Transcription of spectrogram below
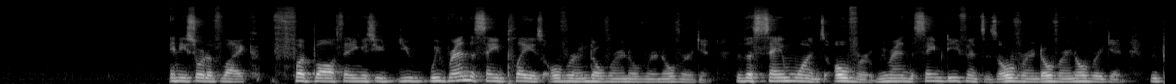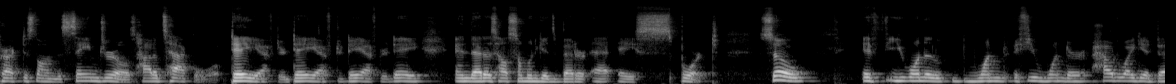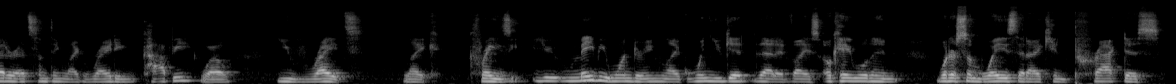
any sort of like football thing is you you we ran the same plays over and over and over and over again. The same ones over. We ran the same defenses over and over and over again. We practiced on the same drills how to tackle day after day after day after day and that is how someone gets better at a sport. So if you want to wonder if you wonder how do i get better at something like writing copy? Well you write like crazy. You may be wondering, like, when you get that advice, okay, well, then what are some ways that I can practice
